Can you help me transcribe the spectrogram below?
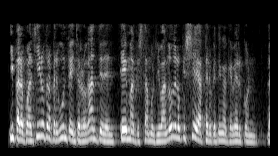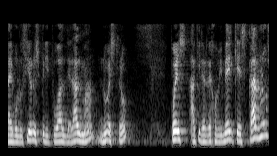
y para cualquier otra pregunta interrogante del tema que estamos llevando, de lo que sea, pero que tenga que ver con la evolución espiritual del alma nuestro, pues aquí les dejo mi mail que es carlos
